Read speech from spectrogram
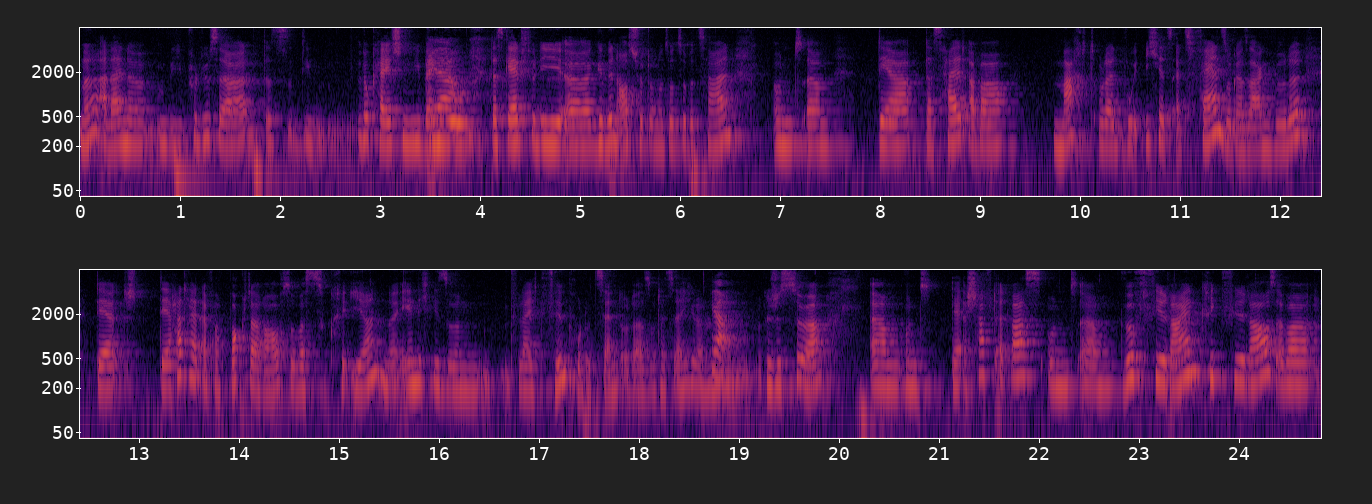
Ne? Alleine die Producer, das, die Location, die Venue, ja. das Geld für die äh, Gewinnausschüttung und so zu bezahlen. Und ähm, der das halt aber macht, oder wo ich jetzt als Fan sogar sagen würde, der, der hat halt einfach Bock darauf, sowas zu kreieren, ne? ähnlich wie so ein vielleicht Filmproduzent oder so tatsächlich oder ja. ein Regisseur. Ähm, und der erschafft etwas und ähm, wirft viel rein, kriegt viel raus, aber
